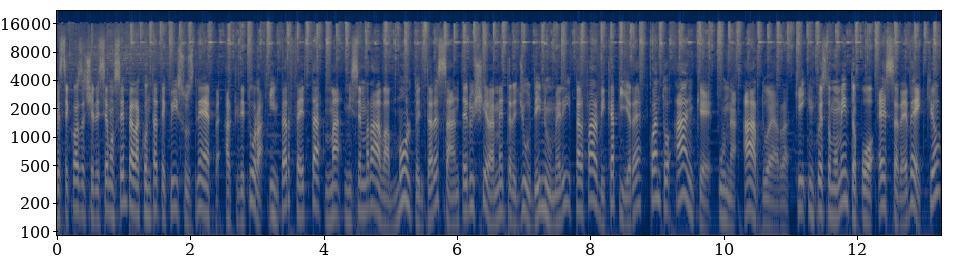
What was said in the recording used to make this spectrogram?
Queste cose ce le siamo sempre raccontate qui su Snap Architettura Imperfetta, ma mi sembrava molto interessante riuscire a mettere giù dei numeri per farvi capire quanto anche un hardware che in questo momento può essere vecchio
